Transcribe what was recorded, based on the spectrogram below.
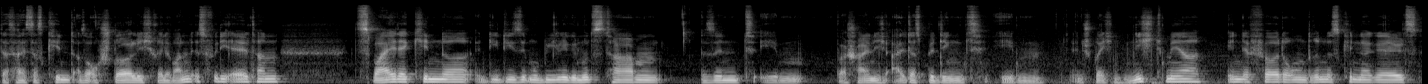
Das heißt, das Kind also auch steuerlich relevant ist für die Eltern. Zwei der Kinder, die diese Immobilie genutzt haben, sind eben wahrscheinlich altersbedingt eben entsprechend nicht mehr in der Förderung drin des Kindergelds.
